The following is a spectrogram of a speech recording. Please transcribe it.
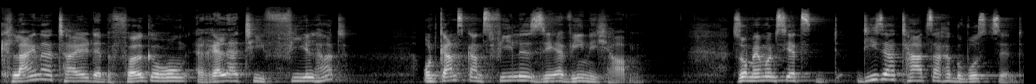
kleiner Teil der Bevölkerung relativ viel hat und ganz, ganz viele sehr wenig haben. So, wenn wir uns jetzt dieser Tatsache bewusst sind,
